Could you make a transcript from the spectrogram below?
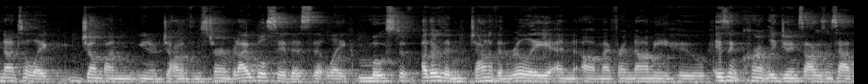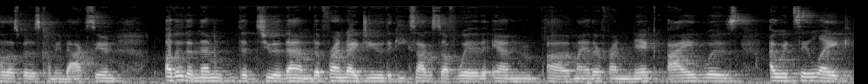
not to like jump on you know Jonathan's turn, but I will say this that like most of other than Jonathan really and um, my friend Nami who isn't currently doing sagas and Sass with us but is coming back soon. Other than them, the two of them, the friend I do the Geek Saga stuff with, and uh, my other friend Nick, I was I would say like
